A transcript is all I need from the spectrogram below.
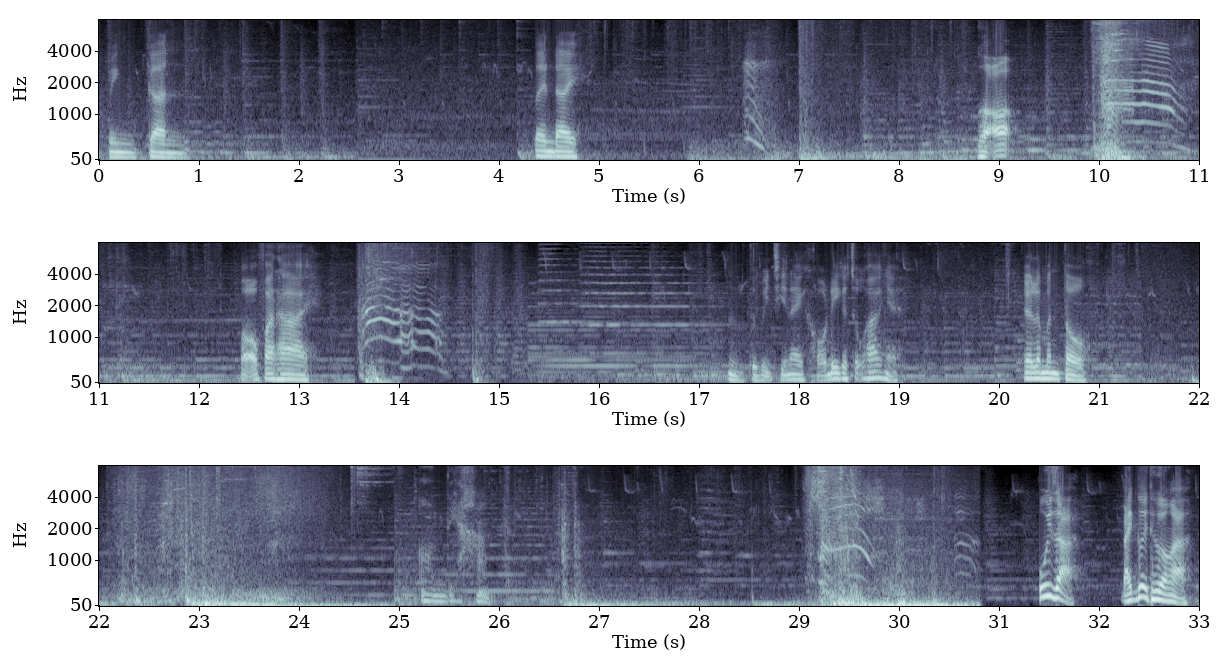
Mình cần Lên đây. Gõ. Gõ phát hai ừ, từ vị trí này khó đi cái chỗ khác nhỉ? Elemental. On the hunt. Ui dạ Đánh người thường à?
